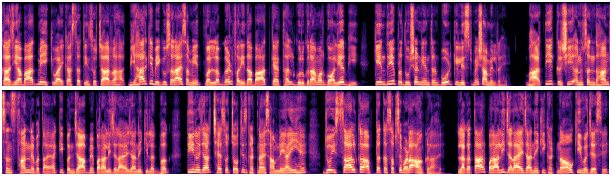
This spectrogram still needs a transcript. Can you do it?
गाजियाबाद में एक ए का स्तर 304 रहा। बिहार के बेगूसराय समेत वल्लभगढ़ फरीदाबाद कैथल गुरुग्राम और ग्वालियर भी केंद्रीय प्रदूषण नियंत्रण बोर्ड की लिस्ट में शामिल रहे। भारतीय कृषि अनुसंधान संस्थान ने बताया कि पंजाब में पराली जलाए जाने की लगभग 3,634 घटनाएँ सामने आई हैं जो इस साल का अब तक का सबसे बड़ा आंकड़ा है। लगातार पराली जलाए जाने की घटनाओं की वजह से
